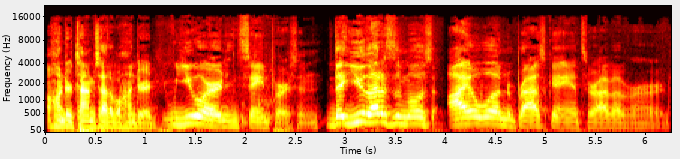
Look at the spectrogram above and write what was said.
A hundred times out of a hundred. You are an insane person. That you that is the most Iowa Nebraska answer I've ever heard.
